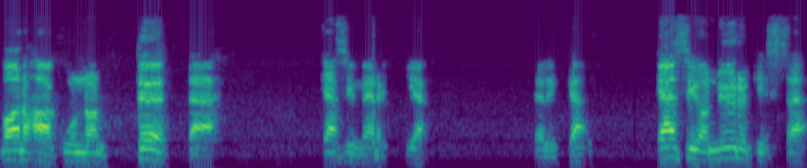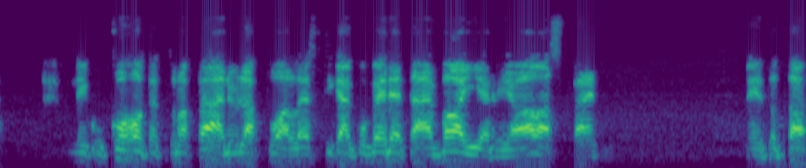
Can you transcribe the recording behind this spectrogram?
vanhaa kunnon tööttää käsimerkkiä. Eli käsi on nyrkissä niin kuin kohotettuna pään yläpuolelle ja sitten ikään kuin vedetään vaijeria alaspäin. Niin tota,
